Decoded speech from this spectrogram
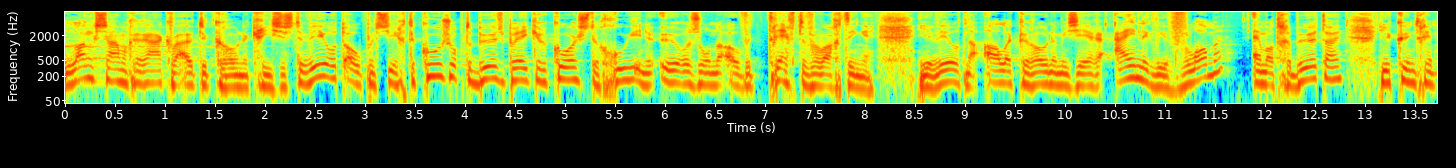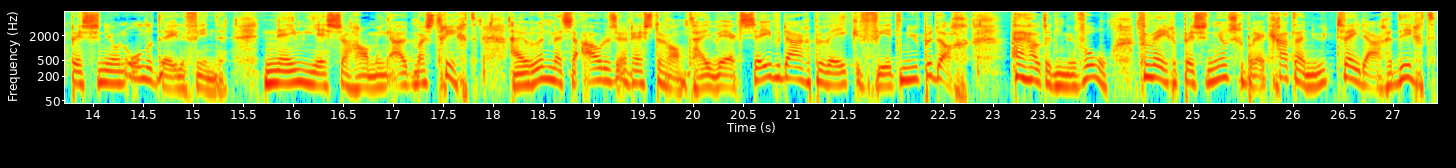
Langzaam geraken we uit de coronacrisis. De wereld opent zich. De koers op de beurs breken records. De groei in de eurozone overtreft de verwachtingen. Je wilt na alle coronamisère eindelijk weer vlammen en wat gebeurt er? Je kunt geen personeel en onderdelen vinden. Neem Jesse Hamming uit Maastricht. Hij runt met zijn ouders een restaurant. Hij werkt 7 dagen per week, 14 uur per dag. Hij houdt het niet meer vol. Vanwege personeelsgebrek gaat hij nu twee dagen dicht.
